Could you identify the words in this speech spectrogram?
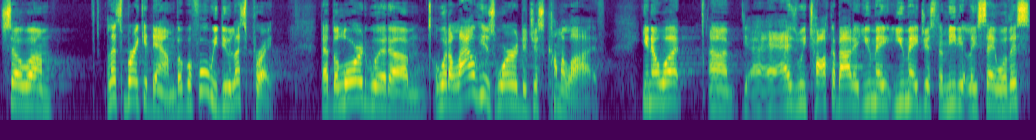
So, um, Let's break it down. But before we do, let's pray that the Lord would, um, would allow His word to just come alive. You know what? Um, as we talk about it, you may, you may just immediately say, well, this,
